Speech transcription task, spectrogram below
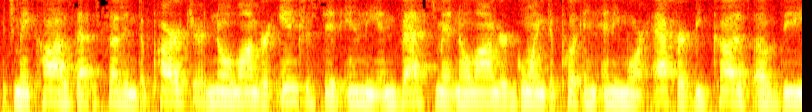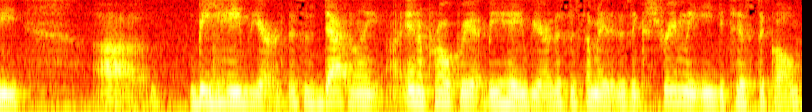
which may cause that sudden departure, no longer interested in the investment, no longer going to put in any more effort because of the uh, behavior. This is definitely inappropriate behavior. This is somebody that is extremely egotistical,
